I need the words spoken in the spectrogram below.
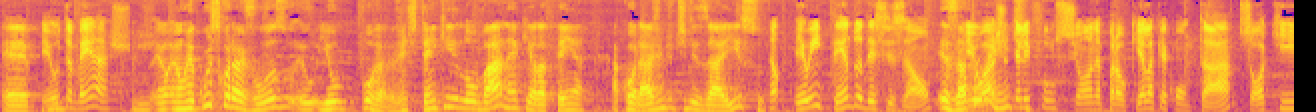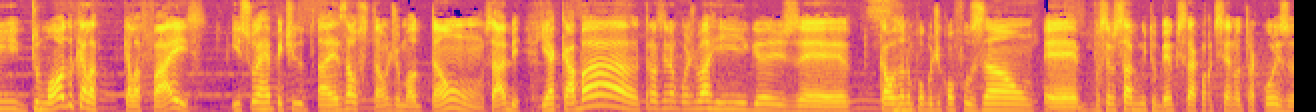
É, eu também acho. É, é um recurso corajoso e eu, eu, porra, a gente tem que louvar, né, que ela tenha a coragem de utilizar isso. Não, eu entendo a decisão. Exatamente. Eu acho que ele funciona para o que ela quer contar, só que do modo que ela, que ela faz, isso é repetido a exaustão de um modo tão, sabe? Que acaba trazendo algumas barrigas, é, causando um pouco de confusão. É, você não sabe muito bem o que está acontecendo, outra coisa.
